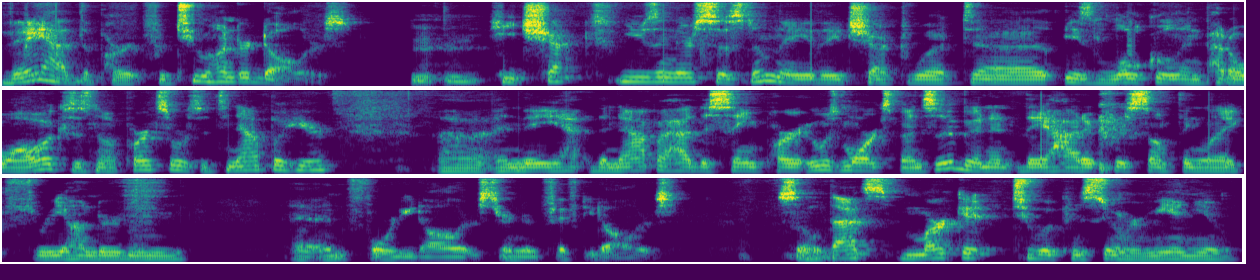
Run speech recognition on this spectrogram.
they had the part for two hundred dollars. Hmm He checked using their system. They they checked what uh, is local in Petawawa because it's not PartSource. It's Napa here, uh, and they the Napa had the same part. It was more expensive, and it, they had it for something like three hundred and forty dollars, three hundred fifty dollars. So that's market to a consumer, me and you.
